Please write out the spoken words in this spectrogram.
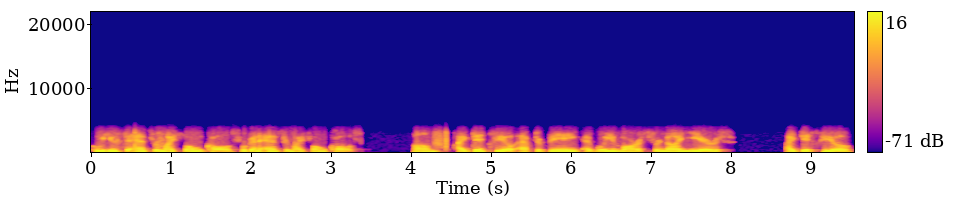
who used to answer my phone calls were going to answer my phone calls. Um, I did feel after being at William Morris for nine years, I did feel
